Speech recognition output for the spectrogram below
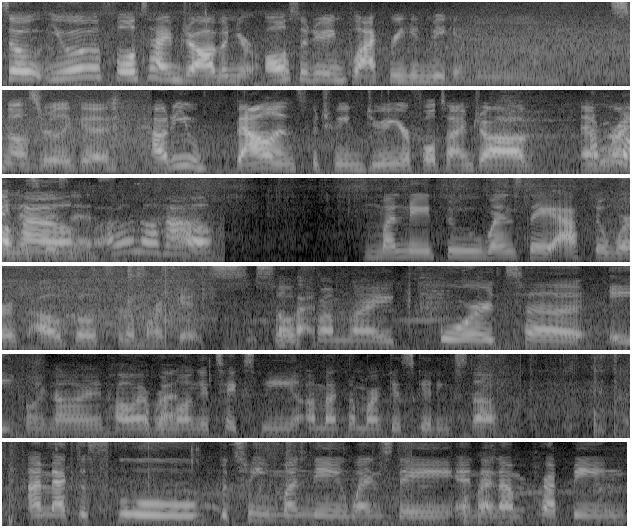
So you have a full-time job and you're also doing Black Rican Vegan. Mm, smells really good. How do you balance between doing your full-time job and running know this how. business? I don't know how. Monday through Wednesday after work, I'll go to the markets. So Okay. from like four to eight or nine, however Okay. long it takes me, I'm at the markets getting stuff. I'm at the school between Monday and Wednesday, and then I'm prepping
